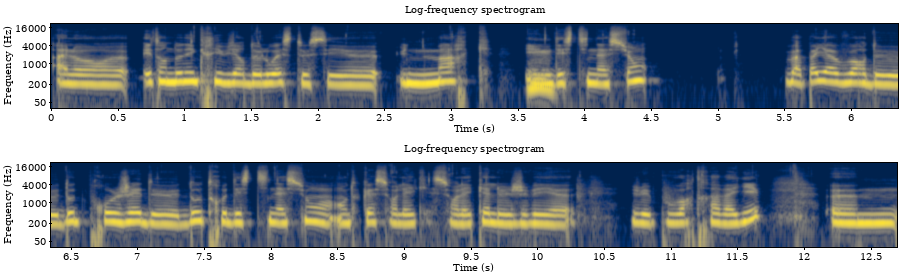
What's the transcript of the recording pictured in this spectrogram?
Alors, étant donné que Rivière de l'Ouest c'est une marque et une mmh. destination, va pas y avoir d'autres projets, d'autres destinations, en tout cas sur, les, sur lesquelles je vais, euh, je vais pouvoir travailler. Euh,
